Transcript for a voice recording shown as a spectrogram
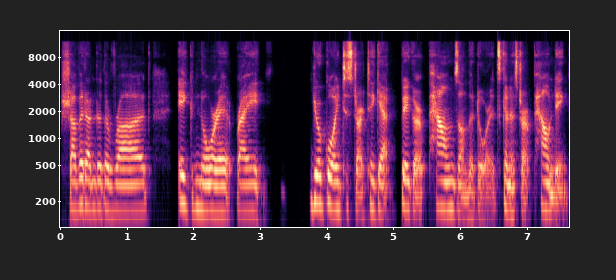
shove it under the rug, ignore it, right? You're going to start to get bigger pounds on the door. It's going to start pounding.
